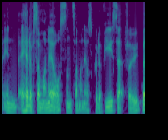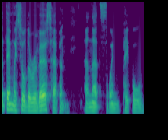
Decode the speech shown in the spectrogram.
in ahead of someone else and someone else could have used that food. But then we saw the reverse happen. And that's when people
